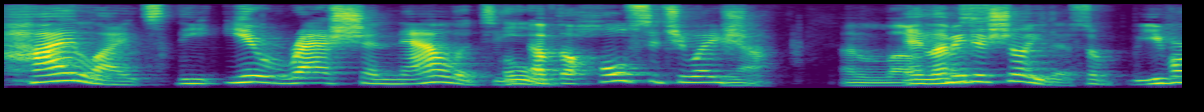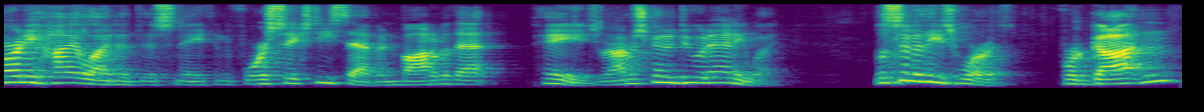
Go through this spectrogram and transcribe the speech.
highlights the irrationality Ooh. of the whole situation. Yeah, I love. And let me just show you this. So you've already highlighted this, Nathan, 467, bottom of that page, but I'm just going to do it anyway. Listen to these words Forgotten,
